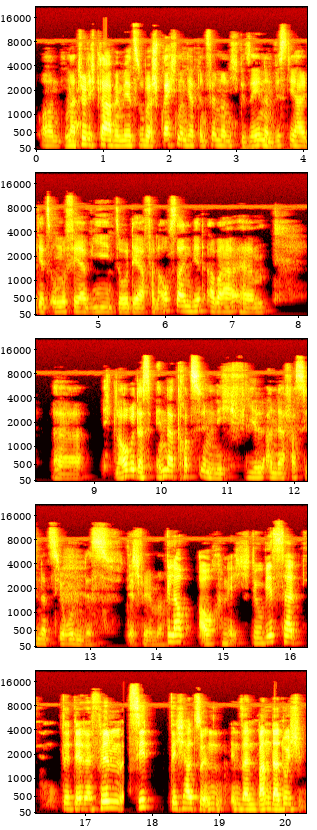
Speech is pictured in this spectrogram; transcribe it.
Und natürlich, klar, wenn wir jetzt drüber sprechen und ihr habt den Film noch nicht gesehen, dann wisst ihr halt jetzt ungefähr, wie so der Verlauf sein wird. Aber ähm, äh, ich glaube, das ändert trotzdem nicht viel an der Faszination des, der ich Filme. Ich glaube auch nicht. Du wirst halt, der, der Film zieht dich halt so in, in seinen Bann dadurch,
